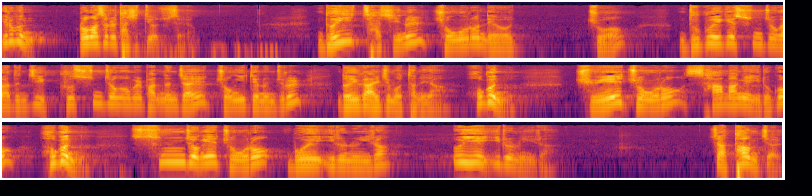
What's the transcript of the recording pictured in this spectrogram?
여러분, 로마서를 다시 띄워주세요. 너희 자신을 종으로 내어 주어 누구에게 순종하든지 그 순종함을 받는 자의 종이 되는 줄을 너희가 알지 못하느냐? 혹은 죄의 종으로 사망에 이르고 혹은 순종의 종으로 뭐에 이르느니라? 의에 이르느니라. 자, 다음 절.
